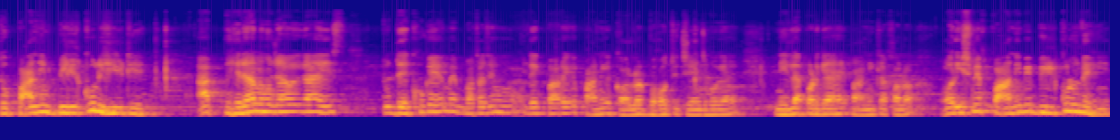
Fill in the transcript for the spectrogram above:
तो पानी बिल्कुल हीट है। आप हैरान हो जाओगे गाइस तो देखोगे, मैं बताती हूँ देख पा रहे हैं पानी का कलर बहुत ही चेंज हो गया है। नीला पड़ गया है पानी का कलर और इसमें पानी भी बिल्कुल नहीं।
